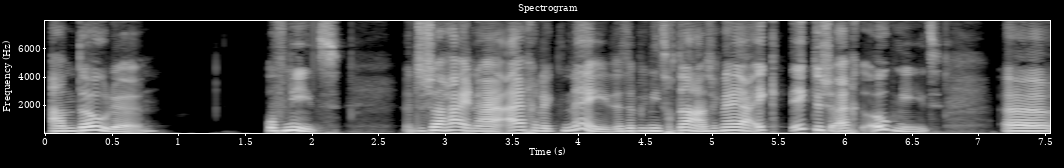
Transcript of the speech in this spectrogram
aan doden? Of niet? En toen zei hij, nou ja, eigenlijk nee, dat heb ik niet gedaan. Dus ik, nou ja, ik, ik dus eigenlijk ook niet. Eh,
